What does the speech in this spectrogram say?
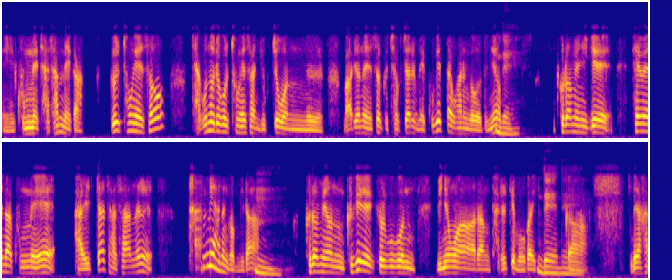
이 국내 자산 매각을 통해서 자구 노력을 통해서 한 6조 원을 마련해서 그 적자를 메꾸겠다고 하는 거거든요. 네. 그러면 이게 해외나 국내에 알짜 자산을 판매하는 겁니다. 음. 그러면 그게 결국은 민영화랑 다를 게 뭐가 있 네네. 그러니까 네, 하-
